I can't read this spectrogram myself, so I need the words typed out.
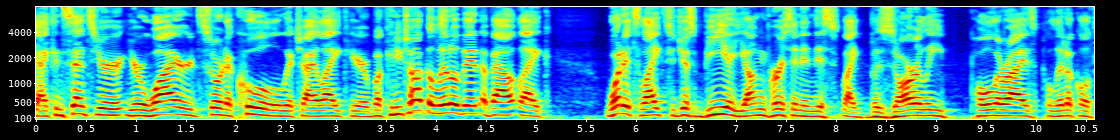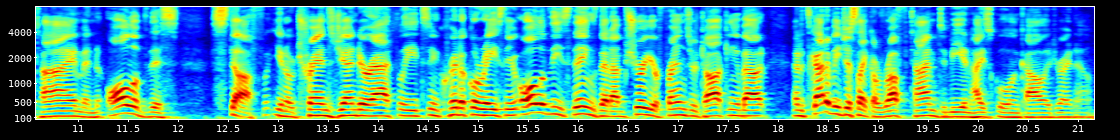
I can sense you're you're wired sort of cool, which I like here. But can you talk a little bit about like what it's like to just be a young person in this like bizarrely polarized political time and all of this stuff, you know, transgender athletes and critical race theory, all of these things that I'm sure your friends are talking about. And it's got to be just like a rough time to be in high school and college right now.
